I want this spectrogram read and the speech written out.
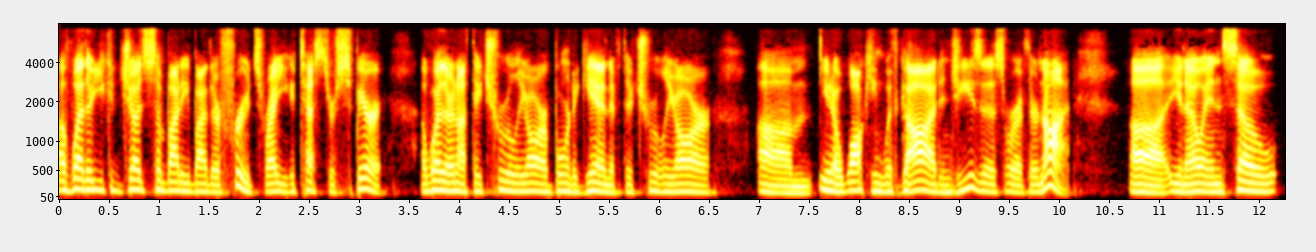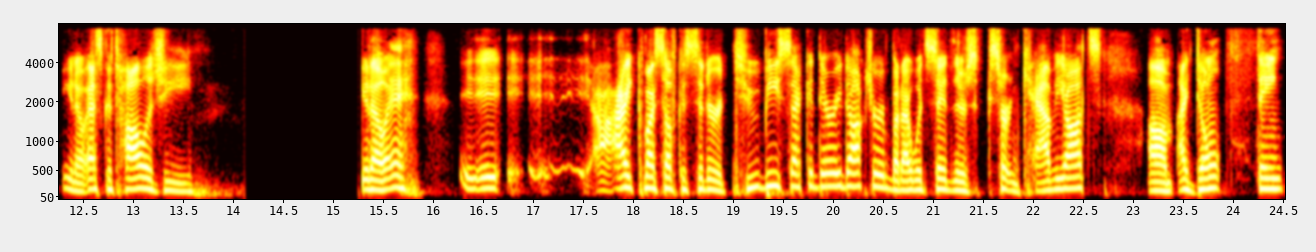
of whether you could judge somebody by their fruits, right? You could test their spirit of whether or not they truly are born again, if they truly are, um, you know, walking with God and Jesus, or if they're not, uh, you know, and so you know, eschatology, you know, eh, it, it, I myself consider it to be secondary doctrine, but I would say there's certain caveats. Um, I don't think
